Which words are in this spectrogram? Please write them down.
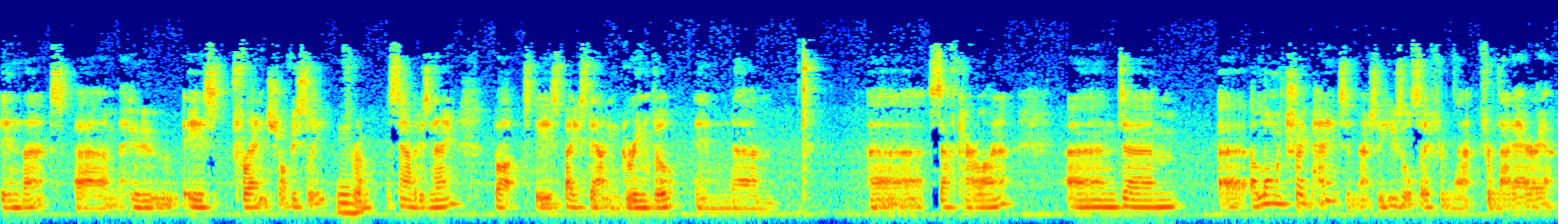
in that, um, who is French, obviously, from the sound of his name, but is based out in Greenville in um, uh, South Carolina, and um, uh, along with Trey Pennington, actually, who's also from that from that area.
